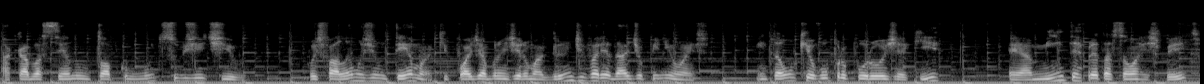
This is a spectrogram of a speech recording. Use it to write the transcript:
acaba sendo um tópico muito subjetivo, pois falamos de um tema que pode abranger uma grande variedade de opiniões. Então, o que eu vou propor hoje aqui é a minha interpretação a respeito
